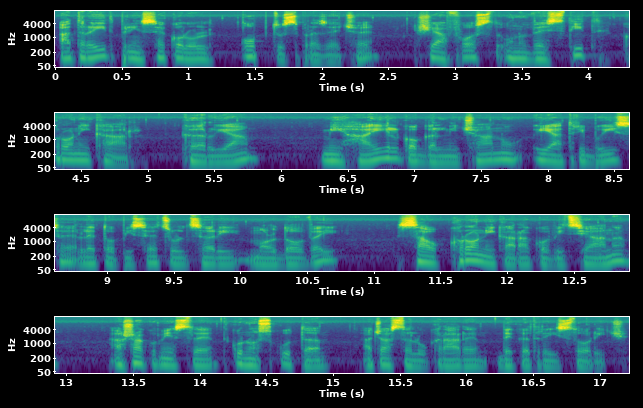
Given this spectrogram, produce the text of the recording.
a trăit prin secolul XVIII și a fost un vestit cronicar, căruia Mihail Gogălnicianu îi atribuise letopisețul țării Moldovei sau cronica racovițiană, așa cum este cunoscută această lucrare de către istorici.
